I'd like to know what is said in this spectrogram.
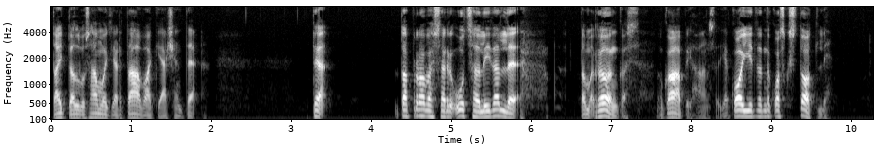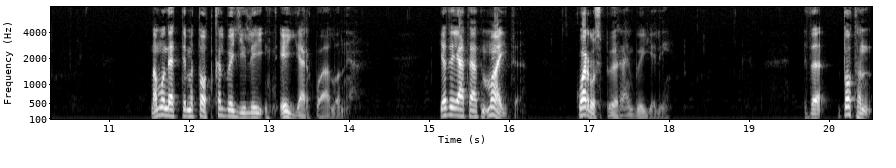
taittu alvu samoin jär taavaakin äsken, te, te, ta professori Utsa oli tälle tam rönkas, no kaapihansa, ja kojit, että no koska stotli. No mun etti me totkal vyjili ei järkualun. Ja te jätät maita, kuoruspyöräin vyjili että tothan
